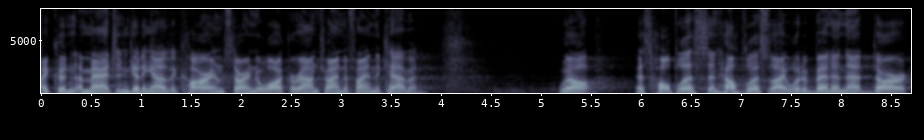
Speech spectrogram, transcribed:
I couldn't imagine getting out of the car and starting to walk around trying to find the cabin. Well, as hopeless and helpless as I would have been in that dark,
